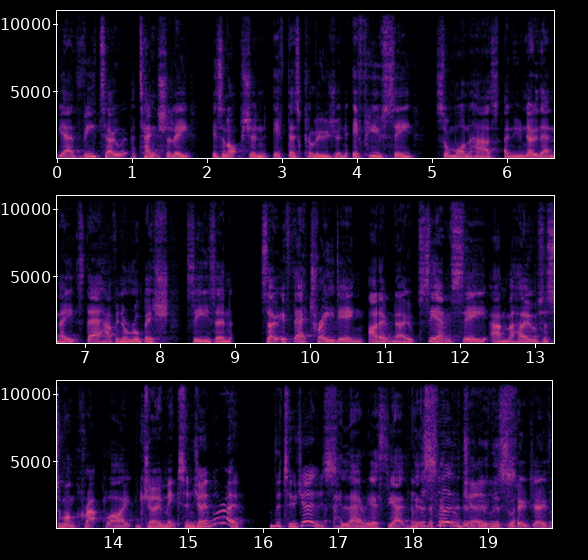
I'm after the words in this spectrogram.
yeah, veto potentially is an option if there's collusion. If you see someone has, and you know their mates, they're having a rubbish season. So if they're trading, I don't know, CMC and Mahomes for someone crap like Joe Mixon, Joe Burrow, the two Joes. hilarious. Yeah, The slow Joes. the slow Joes.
